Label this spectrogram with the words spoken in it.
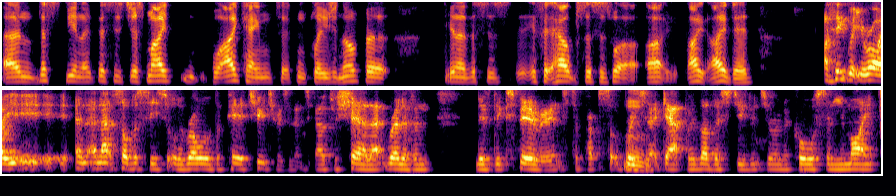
and this, you know, this is just my, what I came to a conclusion of, but, you know, this is, if it helps, this is what I, I, I did. I think what you're right, it, it, and, and that's obviously sort of the role of the peer tutor, isn't it? To be able to share that relevant lived experience to perhaps sort of bridge mm. that gap with other students who are in the course, and you might,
